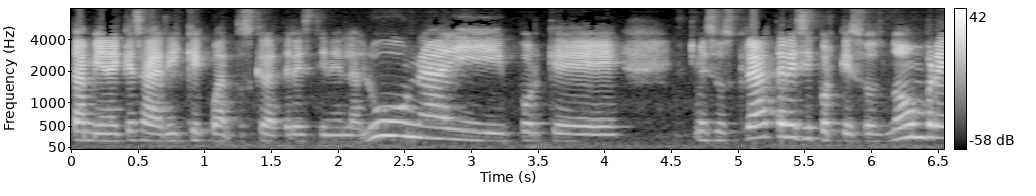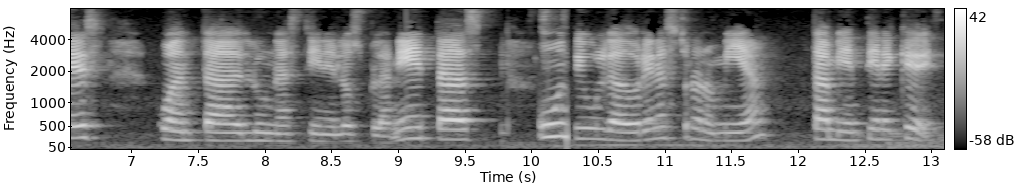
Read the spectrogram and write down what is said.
también hay que saber y que cuántos cráteres tiene la Luna y por qué esos cráteres y por qué esos nombres, cuántas lunas tienen los planetas. Un divulgador en astronomía también tiene que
